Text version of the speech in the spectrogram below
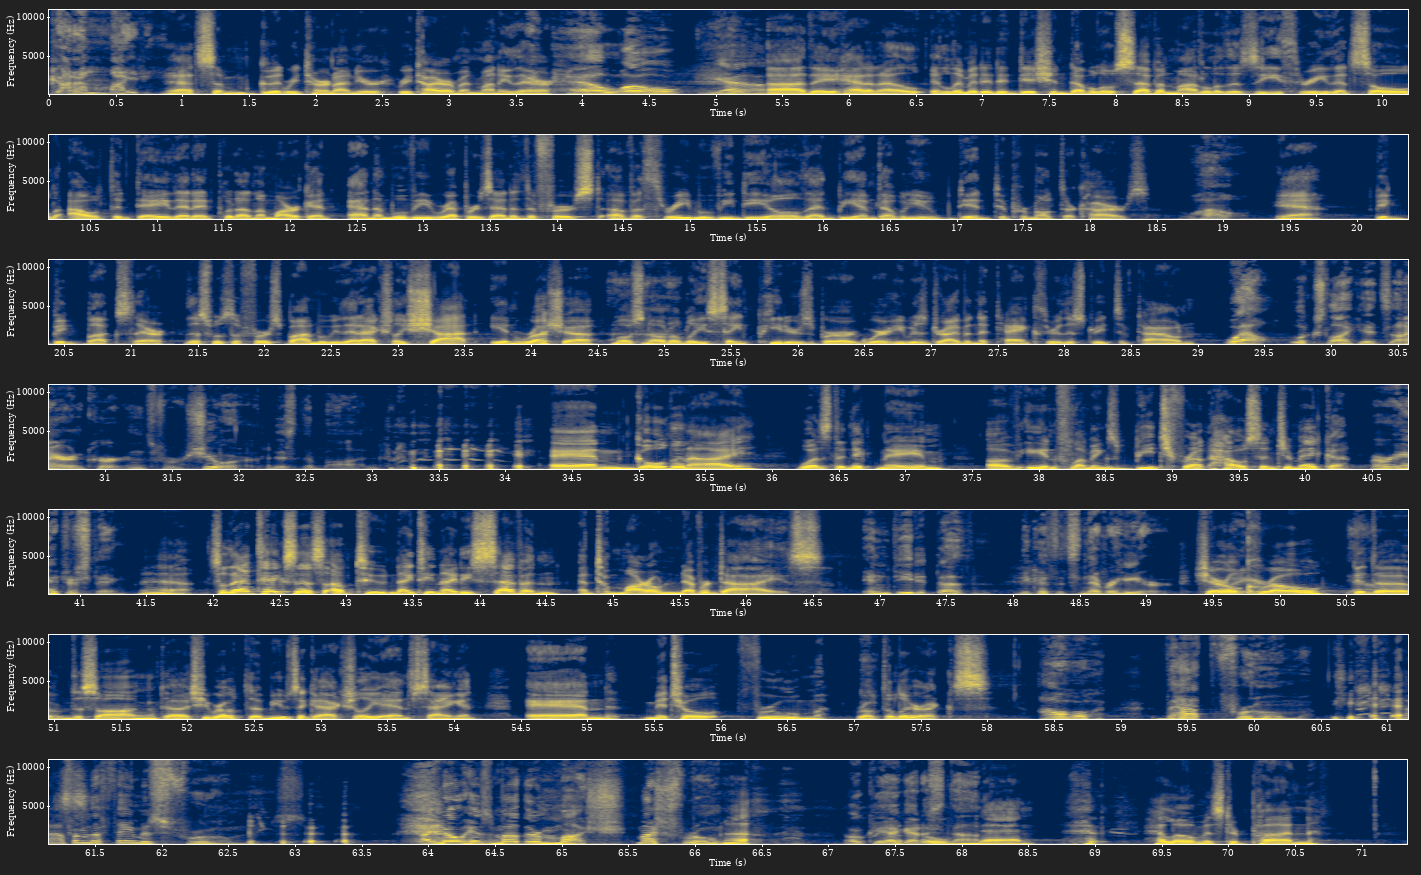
God Almighty. That's some good return on your retirement money there. Hello. Yeah. Uh, they had an, a, a limited edition 007 model of the Z3 that sold out the day that it put on the market, and the movie represented the first of a three movie deal that BMW did to promote their cars. wow. Yeah. Big, big bucks there. This was the first Bond movie that actually shot in Russia, most notably St. Petersburg, where he was driving the tank through the streets of town. Well, looks like it's Iron Curtains for sure, Mr. Bond. And Goldeneye was the nickname of Ian Fleming's beachfront house in Jamaica. Very interesting. Yeah. So that takes us up to 1997, and Tomorrow Never Dies. Indeed, it doesn't because it's never here. Sheryl Crow did the the song. Uh, she wrote the music actually and sang it. And Mitchell Froom wrote the lyrics. Oh, that Froom. Yes. Ah, from the famous Frooms. I know his mother, Mush. Mushroom. Okay, I gotta Oh stop. man. Hello, Mr. Pun.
